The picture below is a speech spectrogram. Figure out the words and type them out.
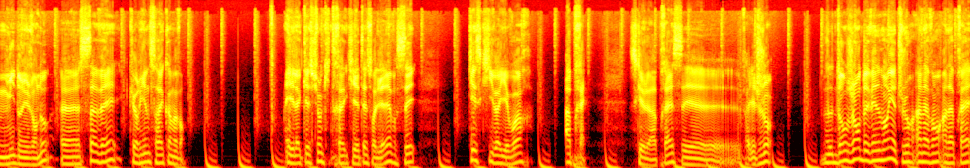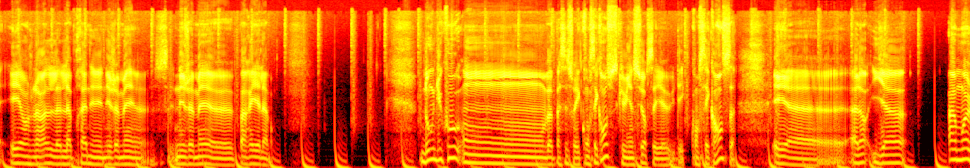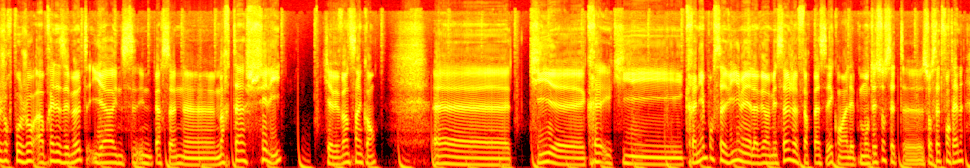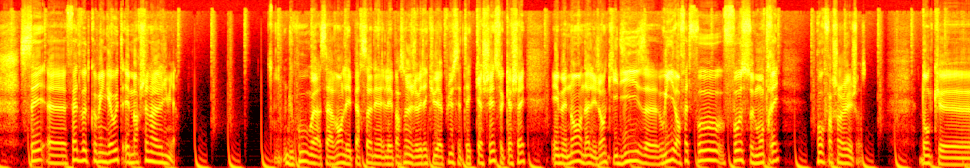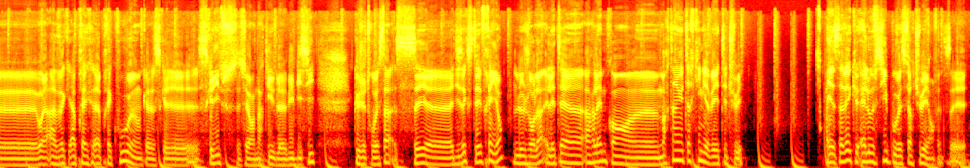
mis dans les journaux, savaient que rien ne serait comme avant. Et la question qui, était sur les lèvres, c'est qu'est-ce qu'il va y avoir après? Parce que après, c'est, il y a toujours dans ce genre d'événement, il y a toujours un avant, un après, et en général, l'après n'est jamais, euh, euh, pareil à l'avant. Donc du coup, on va passer sur les conséquences, parce que bien sûr, ça y a eu des conséquences. Et euh, alors, il y a un mois jour pour jour après les émeutes, il y a une, personne, Martha Shelley, qui avait 25 ans, euh, qui, euh, qui craignait pour sa vie, mais elle avait un message à faire passer quand elle est montée sur cette, euh, fontaine. C'est faites votre coming out et marchez dans la lumière. Du coup, voilà, c'est avant les personnes, les personnes LGBTQIA+ étaient cachées, se cachaient, et maintenant on a les gens qui disent oui, en fait, faut, faut se montrer pour faire changer les choses. Donc euh, voilà, avec après coup, ce qu'elle ce qu'elle dit, c'est un article de la BBC que j'ai trouvé ça. C'est, elle disait que c'était effrayant le jour-là. Elle était à Harlem quand Martin Luther King avait été tué. Et elle savait qu'elle aussi pouvait se faire tuer en fait.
